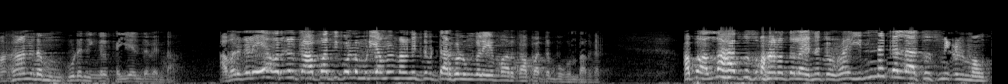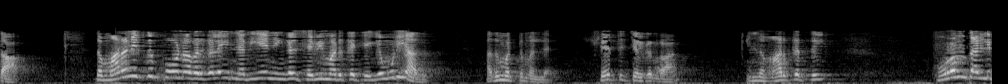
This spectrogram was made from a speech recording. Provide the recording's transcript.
மகானிடமும் கூட நீங்கள் கையேந்த வேண்டாம். அவர்களே அவர்கள் காப்பாற்றிக் கொள்ள முடியாமல் மரணித்து விட்டார்கள் உங்களை எவ்வாறு காப்பாற்றப் போகின்றார்கள்? அப்ப அல்லாஹாக்கு மகானத்துல என்ன சொல்றான்? இன்னக்கல்லா துஸ்மிகள் மௌத்தா. இந்த மரணித்து போனவர்களை நபியே நீங்கள் செவி மறுக்க செய்ய முடியாது. அது மட்டுமல்ல சேர்த்து செல்கின்றான். இந்த மார்க்கத்தை புறம் தள்ளி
